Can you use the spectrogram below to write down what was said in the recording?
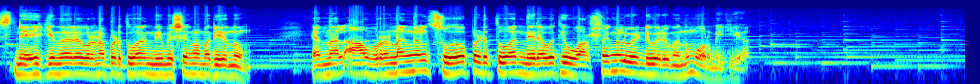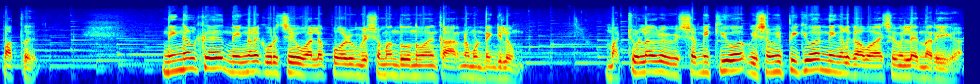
സ്നേഹിക്കുന്നവരെ വ്രണപ്പെടുത്തുവാൻ നിമിഷങ്ങൾ മതിയെന്നും എന്നാൽ ആ വ്രണങ്ങൾ സുഖപ്പെടുത്തുവാൻ നിരവധി വർഷങ്ങൾ വേണ്ടി വരുമെന്നും ഓർമ്മിക്കുക. പത്ത്. നിങ്ങൾക്ക് നിങ്ങളെക്കുറിച്ച് വല്ലപ്പോഴും വിഷമം തോന്നുവാൻ കാരണമുണ്ടെങ്കിലും മറ്റുള്ളവരെ വിഷമിക്കുക വിഷമിപ്പിക്കുവാൻ നിങ്ങൾക്ക് അവകാശമില്ല എന്നറിയുക.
